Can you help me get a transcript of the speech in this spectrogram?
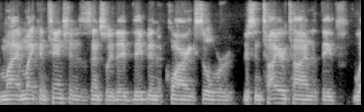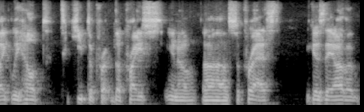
My, my contention is essentially they've, they've been acquiring silver this entire time that they've likely helped to keep the, pr- the price, you know, uh, suppressed because they are the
